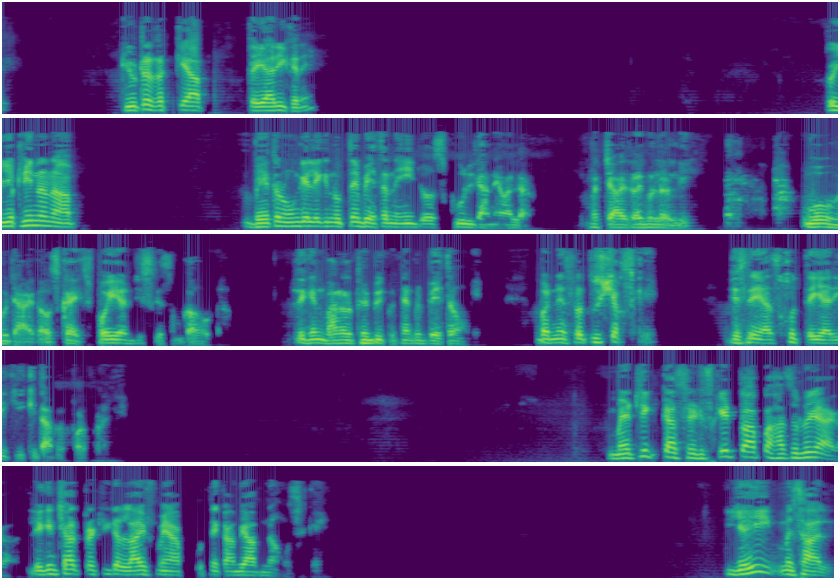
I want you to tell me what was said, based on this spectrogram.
ٹیوٹر رکھ کے آپ تیاری کریں تو یقیناً آپ بہتر ہوں گے، لیکن اتنے بہتر نہیں جو اسکول جانے والا بچہ ریگولرلی وہ ہو جائے گا، اس کا ایکسپوئر جس قسم کا ہوگا۔ لیکن بھارت پھر بھی کچھ نہ کچھ بہتر ہوں گے۔ بر نسبت اس شخص کے، جس نے آج خود تیاری کی کتابیں پڑھ پڑھ کے۔ میٹرک کا سرٹیفکیٹ تو آپ کو حاصل ہو جائے گا، لیکن شاید پریکٹیکل لائف میں آپ اتنے کامیاب نہ ہو سکے یہی مثال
